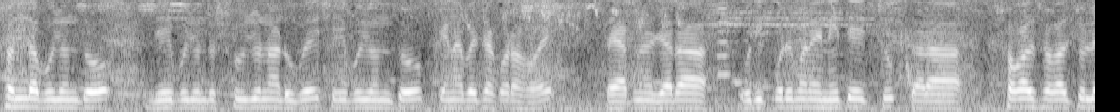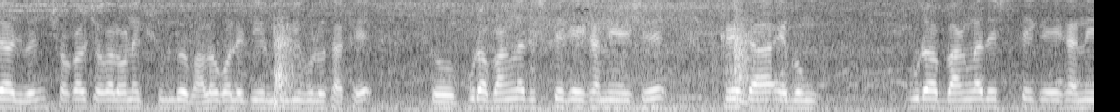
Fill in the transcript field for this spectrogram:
সন্ধ্যা পর্যন্ত, যেই পর্যন্ত সূর্য না ডুবে, সেই পর্যন্ত কেনা বেচা করা হয়। তাই আপনারা যারা অধিক পরিমাণে নিতে ইচ্ছুক, তারা সকাল সকাল চলে আসবেন। সকাল সকাল অনেক সুন্দর ভালো কোয়ালিটির মুরগিগুলো থাকে। তো পুরো বাংলাদেশ থেকে এখানে এসে ক্রেতা এবং পুরা বাংলাদেশ থেকে এখানে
